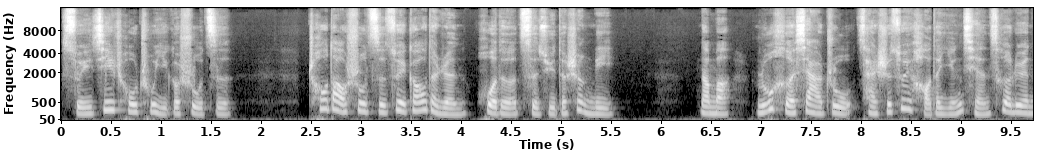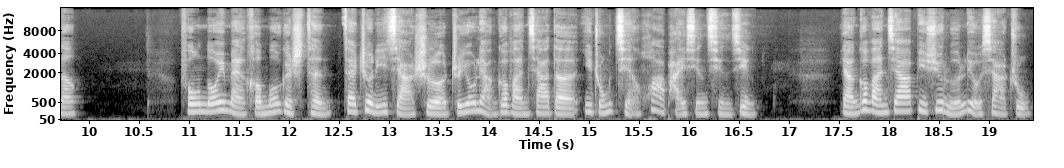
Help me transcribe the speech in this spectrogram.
随机抽出一个数字，抽到数字最高的人获得此局的胜利。那么，如何下注才是最好的赢钱策略呢？von Neumann 和 Morgenstern 在这里假设只有两个玩家的一种简化牌型情境，两个玩家必须轮流下注，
